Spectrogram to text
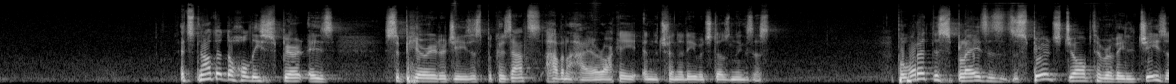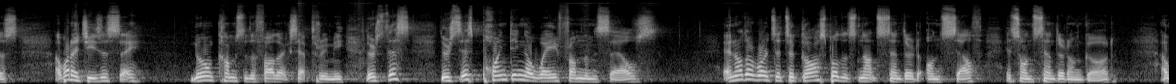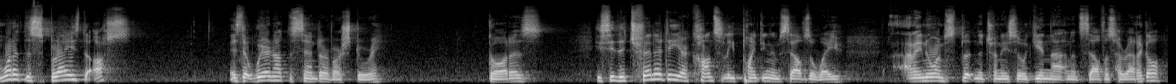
It's not that the Holy Spirit is superior to Jesus, because that's having a hierarchy in the Trinity which doesn't exist. But what it displays is it's the Spirit's job to reveal Jesus. And what did Jesus say? No one comes to the Father except through me. There's this, there's this pointing away from themselves. In other words, it's a gospel that's not centered on self, it's on centered on God. And what it displays to us is that we're not the center of our story. God is. You see, the Trinity are constantly pointing themselves away. And I know I'm splitting the Trinity, so again, that in itself is heretical.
